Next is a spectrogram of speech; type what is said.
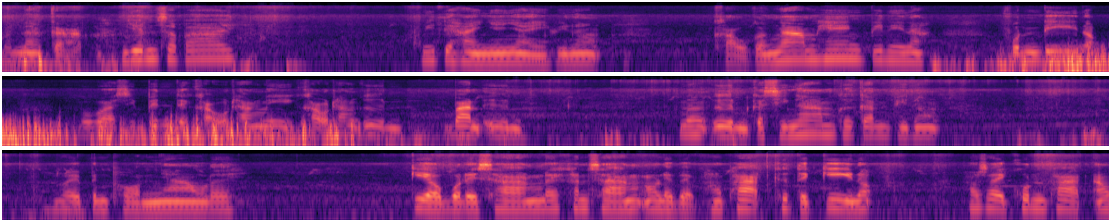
บรรยากาศเย็นสบาย มีแต่ไห้ใหญ่ๆพี่น้องเขาก็งามแห้งปีนี้นะฝนดีเนาะบ่ว่าสิเป็นแต่เขาทางนี้เขาทางอื่น บ้านอื่น เมืองอื่นก็สิงามคือกันพี่น้องเลยเป็นผอนยาวเลย เกี่ยวบริสร้างได้คันช้างเอาอะไรแบบเฮาพาดคือแต่กี้เนาะ เขาใส่คนพาดเอา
